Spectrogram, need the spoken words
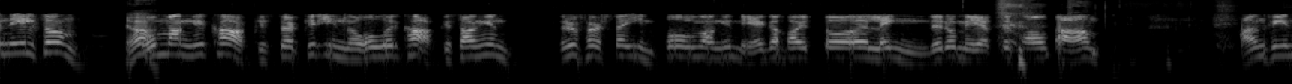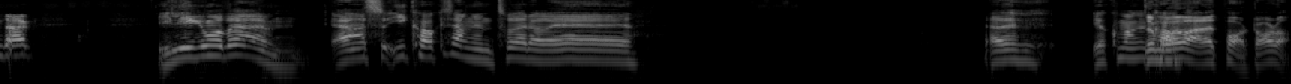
Nilsson. Ja. Hvor mange kakestykker inneholder kakesangen? Når du først er innpå hvor mange megabyte og lengder og meter og alt annet. Ha en fin dag. I like måte. Ja, altså, I kakesangen tror jeg det er ja, det, ja, hvor mange Det må jo være et partall, da.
